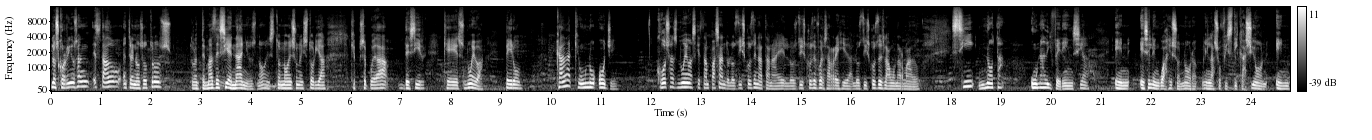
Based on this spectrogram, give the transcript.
Los corridos han estado entre nosotros durante más de 100 años, ¿no? Esto no es una historia que se pueda decir que es nueva, pero cada que uno oye cosas nuevas que están pasando, los discos de Natanael, los discos de Fuerza Régida, los discos de Eslabón Armado, sí nota una diferencia en ese lenguaje sonoro, en la sofisticación, en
